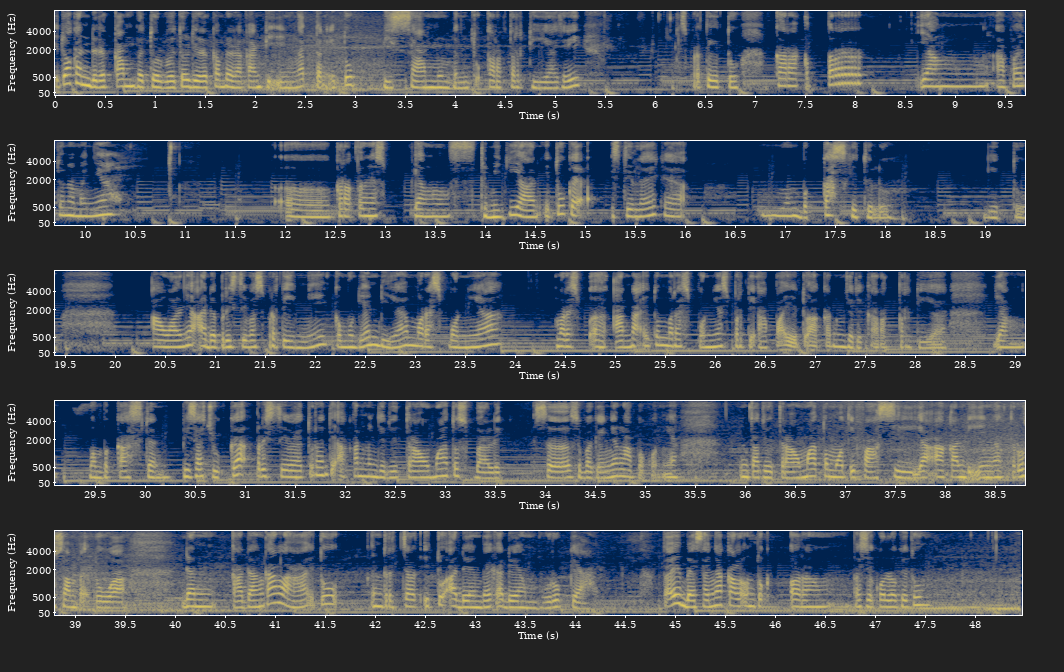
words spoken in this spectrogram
itu akan direkam betul-betul direkam dan akan diingat dan itu bisa membentuk karakter dia. Jadi seperti itu. Karakter yang apa itu namanya uh, karakternya yang demikian itu kayak istilahnya kayak membekas gitu loh. Gitu awalnya ada peristiwa seperti ini, kemudian dia meresponnya meresp uh, anak itu meresponnya seperti apa itu akan menjadi karakter dia yang membekas. Dan bisa juga peristiwa itu nanti akan menjadi trauma atau sebalik se sebagainya lah pokoknya. Menjadi trauma atau motivasi yang akan diingat terus sampai tua. Dan kadangkala itu inner itu ada yang baik ada yang buruk ya. Tapi biasanya kalau untuk orang psikolog itu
